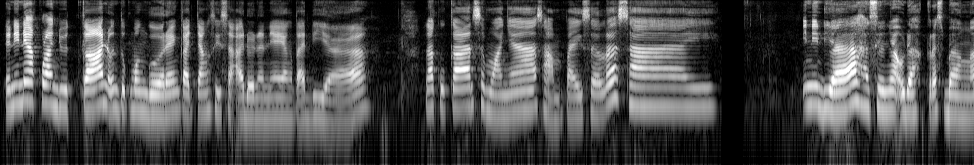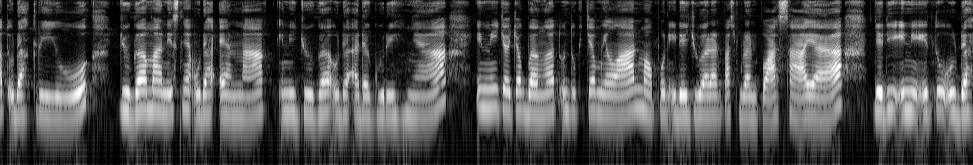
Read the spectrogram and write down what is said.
Dan ini aku lanjutkan untuk menggoreng kacang sisa adonannya yang tadi ya. Lakukan semuanya sampai selesai. Ini dia hasilnya udah keras banget udah kriuk juga manisnya udah enak ini juga udah ada gurihnya. Ini cocok banget untuk cemilan maupun ide jualan pas bulan puasa ya. Jadi ini itu udah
